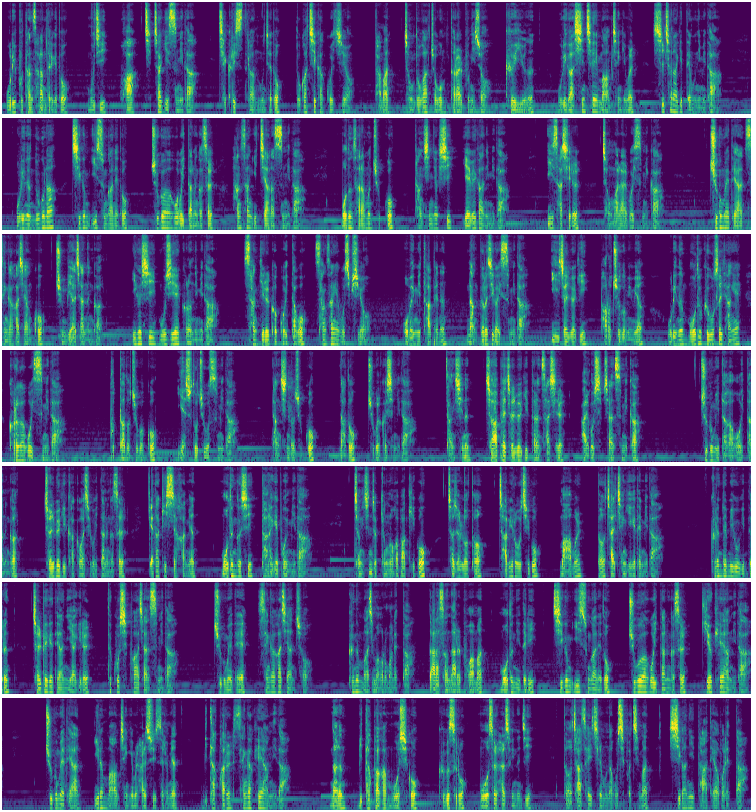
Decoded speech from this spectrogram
우리 부탄 사람들에게도 무지, 화, 집착이 있습니다. 체크리스트라는 문제도 똑같이 갖고 있지요. 다만 정도가 조금 덜할 뿐이죠. 그 이유는 우리가 신체의 마음 챙김을 실천하기 때문입니다. 우리는 누구나 지금 이 순간에도 죽어가고 있다는 것을 항상 잊지 않았습니다. 모든 사람은 죽고 당신 역시 예외가 아닙니다. 이 사실을 정말 알고 있습니까? 죽음에 대한 생각하지 않고 준비하지 않는 것. 이것이 무지의 근원입니다. 산길을 걷고 있다고 상상해 보십시오. 500m 앞에는 낭떠러지가 있습니다. 이 절벽이 바로 죽음이며 우리는 모두 그곳을 향해 걸어가고 있습니다. 붓다도 죽었고 예수도 죽었습니다. 당신도 죽고 나도 죽을 것입니다. 당신은 저 앞에 절벽이 있다는 사실을 알고 싶지 않습니까? 죽음이 다가오고 있다는 것, 절벽이 가까워지고 있다는 것을 깨닫기 시작하면 모든 것이 다르게 보입니다. 정신적 경로가 바뀌고 저절로 더 자비로워지고 마음을 더 잘 챙기게 됩니다. 그런데 미국인들은 절벽에 대한 이야기를 듣고 싶어 하지 않습니다. 죽음에 대해 생각하지 않죠. 그는 마지막으로 말했다. 따라서 나를 포함한 모든 이들이 지금 이 순간에도 죽어가고 있다는 것을 기억해야 합니다. 죽음에 대한 이런 마음 챙김을 할 수 있으려면 미탁파를 생각해야 합니다. 나는 미탁파가 무엇이고 그것으로 무엇을 할 수 있는지 더 자세히 질문하고 싶었지만 시간이 다 되어버렸다.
